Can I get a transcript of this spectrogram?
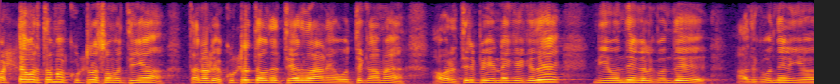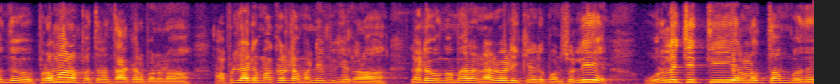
பட்டவர்த்தமாக குற்றம் சுமத்தியும் தன்னுடைய குற்றத்தை வந்து தேர்தல் ஆணையம் ஒத்துக்காமல் அவரை திருப்பி என்ன கேட்குது நீ வந்து எங்களுக்கு வந்து அதுக்கு வந்து நீங்கள் வந்து பிரமாண பத்திரம் தாக்கல் பண்ணணும். அப்படி இல்லாட்டி மக்கள்கிட்ட மன்னிப்பு கேட்கணும். இல்லாட்டி உங்கள் மேலே நடவடிக்கை எடுப்போம்னு சொல்லி ஒரு லட்சத்தி இரநூத்தம்பது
